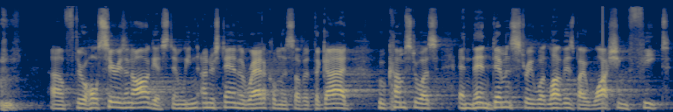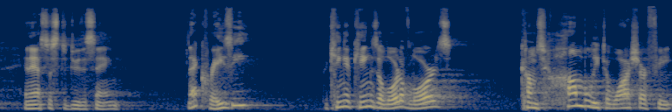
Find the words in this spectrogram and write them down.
uh, through a whole series in August, and we understand the radicalness of it. The God who comes to us and then demonstrate what love is by washing feet and asks us to do the same. Isn't that crazy? The King of Kings, the Lord of Lords, comes humbly to wash our feet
